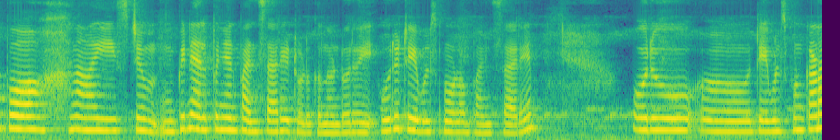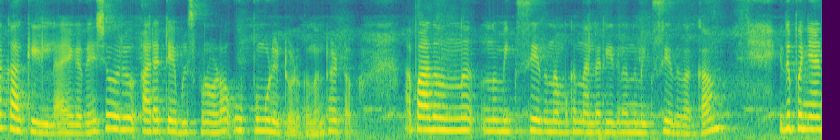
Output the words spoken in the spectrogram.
അപ്പോൾ ആ ഈസ്റ്റും പിന്നെ അല്പം ഞാൻ പഞ്ചസാര ഇട്ട് കൊടുക്കുന്നുണ്ട്. ഒരു ഒരു ടേബിൾ സ്പൂണോളം പഞ്ചസാരയും ഒരു ടേബിൾ സ്പൂൺ കണക്കാക്കിയില്ല. ഏകദേശം ഒരു അര ടേബിൾ സ്പൂണോളം ഉപ്പും കൂടി ഇട്ട് കൊടുക്കുന്നുണ്ട് കേട്ടോ. അപ്പോൾ അതൊന്ന് ഒന്ന് മിക്സ് ചെയ്ത് നമുക്ക് നല്ല രീതിയിൽ ഒന്ന് മിക്സ് ചെയ്ത് വെക്കാം. ഇതിപ്പോൾ ഞാൻ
